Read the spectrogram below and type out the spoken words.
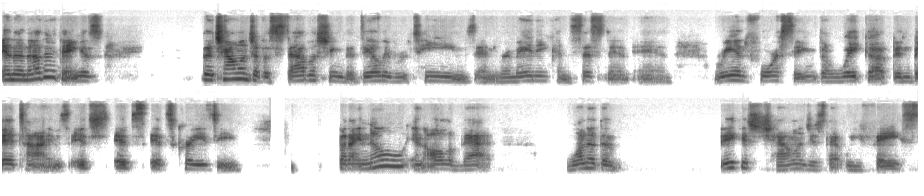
And another thing is the challenge of establishing the daily routines and remaining consistent and reinforcing the wake up and bedtimes. It's it's it's crazy. But I know in all of that, one of the biggest challenges that we face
